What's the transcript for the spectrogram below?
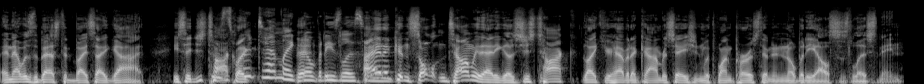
and that was the best advice i got. He said just talk Just like pretend like nobody's listening. i had a consultant tell me that. He goes just talk like you're having a conversation with one person and nobody else is listening.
